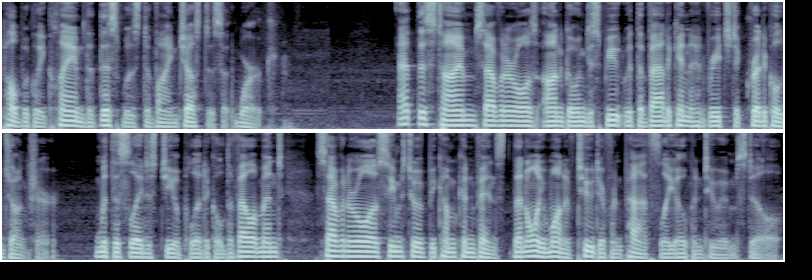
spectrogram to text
publicly claimed that this was divine justice at work. At this time, Savonarola's ongoing dispute with the Vatican had reached a critical juncture. With this latest geopolitical development, Savonarola seems to have become convinced that only one of two different paths lay open to him still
